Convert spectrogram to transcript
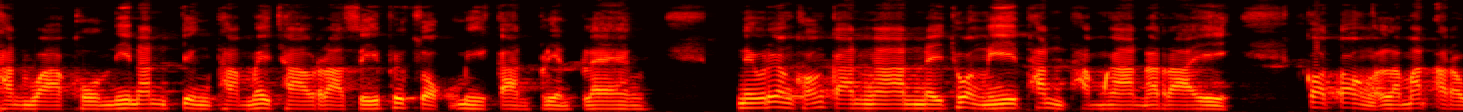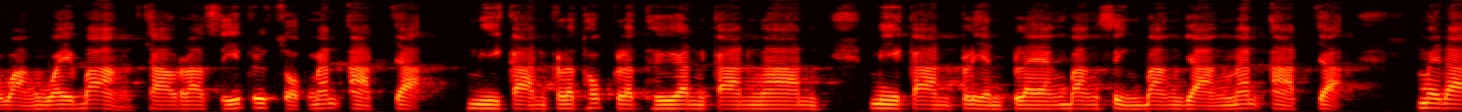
ธันวาคมนี้นั้นจึงทำให้ชาวราศีพฤษภมีการเปลี่ยนแปลง ในเรื่องของการงานในช่วงนี้ท่านทำงานอะไร ก็ต้องระมัดระวังไว้บ้าง ชาวราศีพฤษภนั้นอาจจะมีการกระทบกระเทือนการงาน มีการเปลี่ยนแปลงบางสิ่งบางอย่างนั้นอาจจะ ไม่ได้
